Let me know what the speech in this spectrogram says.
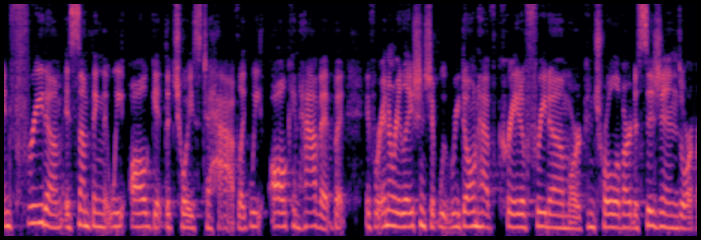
and freedom is something that we all get the choice to have. Like we all can have it. But if we're in a relationship, we, we don't have creative freedom or control of our decisions or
